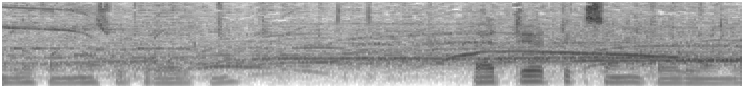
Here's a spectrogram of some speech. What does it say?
நல்லா பண்ணால் சூப்பராக இருக்கும். பேட்ரியாட்டிக் சாங் பாடுவாங்க.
